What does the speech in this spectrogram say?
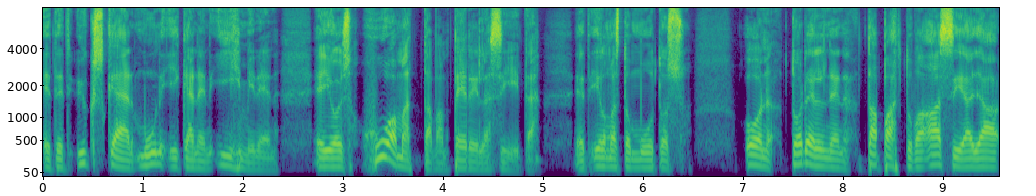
että, että yksikään mun ikäinen ihminen ei olisi huomattavan perillä siitä, että ilmastonmuutos on todellinen tapahtuva asia ja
